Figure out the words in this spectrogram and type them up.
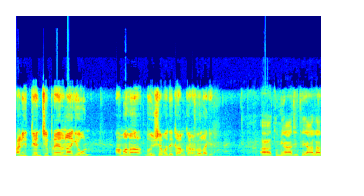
आणि त्यांची प्रेरणा घेऊन आम्हाला भविष्यामध्ये काम करावं लागेल. तुम्ही आज इथे आलात.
